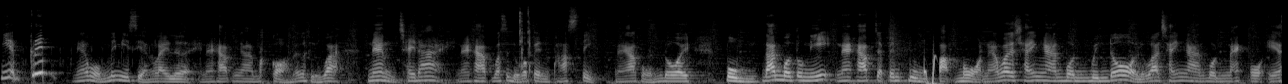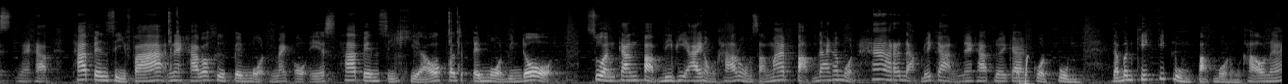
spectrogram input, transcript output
เงียบกริบ นะครับผมไม่มีเสียงอะไรเลยนะครับงานประกอบนี่ก็ถือว่าแน่นใช้ได้นะครับวัสดุก็เป็นพลาสติกนะครับผมโดยปุ่มด้านบนตรงนี้นะครับจะเป็นปุ่มปรับโหมดนะว่าจะใช้งานบน Windows หรือว่าใช้งานบน Mac OS นะครับถ้าเป็นสีฟ้านะครับก็คือเป็นโหมด Mac OS ถ้าเป็นสีเขียวก็จะเป็นโหมด Windows ส่วนการปรับ DPI ของเขาผมสามารถปรับได้ทั้งหมด 5 ระดับด้วยกันนะครับโดยการกดปุ่มดับเบิลคลิกที่ปุ่มปรับโหมดของเขานะ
